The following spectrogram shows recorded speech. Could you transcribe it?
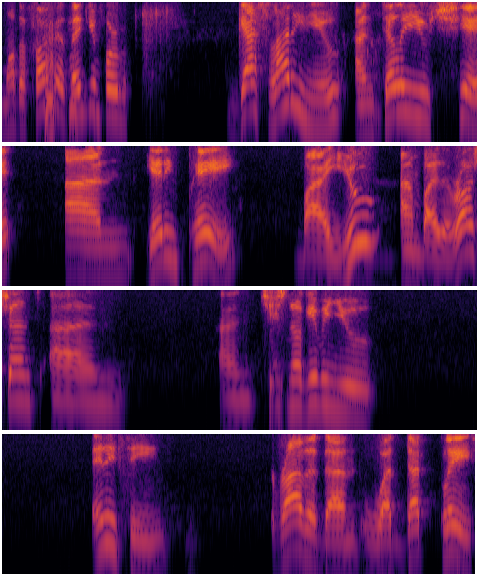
motherfucker? Thank you for gaslighting you and telling you shit and getting paid by you and by the Russians and and she's not giving you anything rather than what that place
